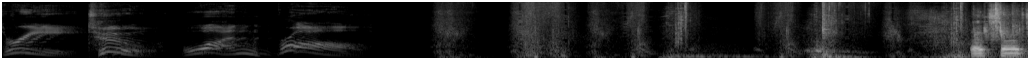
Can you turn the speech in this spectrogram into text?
Three, two, one, brawl. That's that.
